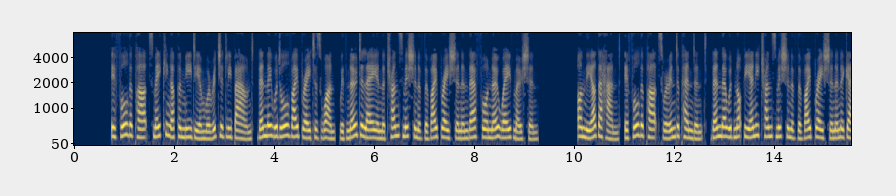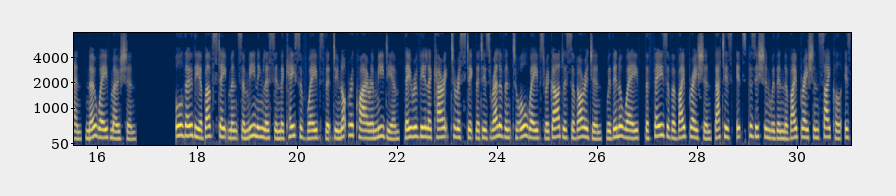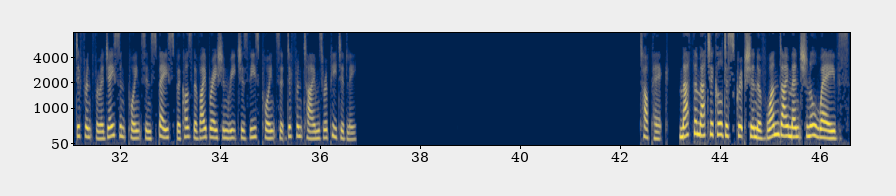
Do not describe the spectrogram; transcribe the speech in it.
If all the parts making up a medium were rigidly bound, then they would all vibrate as one, with no delay in the transmission of the vibration and therefore no wave motion. On the other hand, if all the parts were independent, then there would not be any transmission of the vibration and again, no wave motion. Although the above statements are meaningless in the case of waves that do not require a medium, they reveal a characteristic that is relevant to all waves regardless of origin. Within a wave, the phase of a vibration that is, its position within the vibration cycle is different for adjacent points in space because the vibration reaches these points at different times repeatedly. Topic: Mathematical description of one-dimensional waves.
